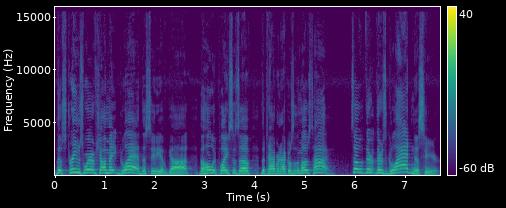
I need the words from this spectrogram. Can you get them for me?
the streams whereof shall make glad the city of God, the holy places of the tabernacles of the Most High. So there, there's gladness here.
